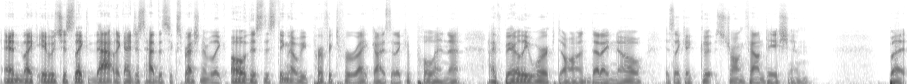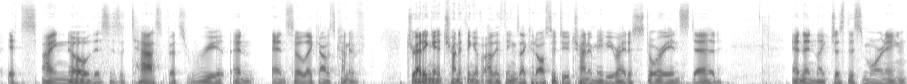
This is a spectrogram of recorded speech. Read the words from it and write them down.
and like it was just like that like i just had this expression of like oh there's this thing that would be perfect for Write Guys that i could pull in that i've barely worked on that i know is like a good strong foundation but it's i know this is a task that's real and and so like i was kind of dreading it trying to think of other things i could also do trying to maybe write a story instead and then like just this morning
